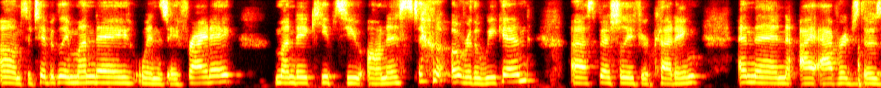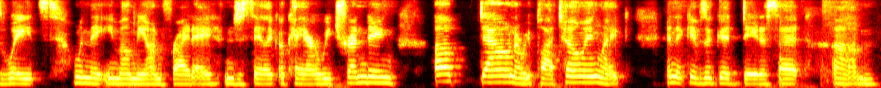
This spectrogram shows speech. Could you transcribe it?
Um, so typically Monday, Wednesday, Friday. Monday keeps you honest over the weekend, uh, especially if you're cutting. And then I average those weights when they email me on Friday and just say, like, okay, are we trending up, down? Are we plateauing? Like, and it gives a good data set um,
